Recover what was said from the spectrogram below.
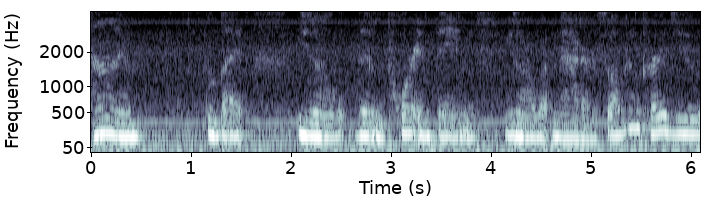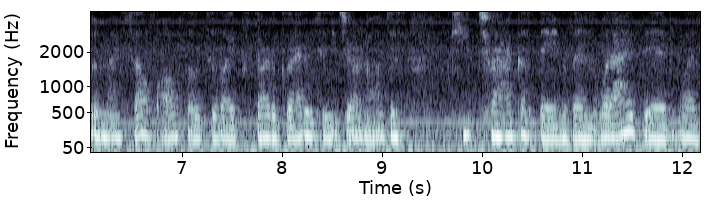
time, but you know, the important things, you know, are what matter. So I would encourage you and myself also to like start a gratitude journal and just keep track of things. And what I did was,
